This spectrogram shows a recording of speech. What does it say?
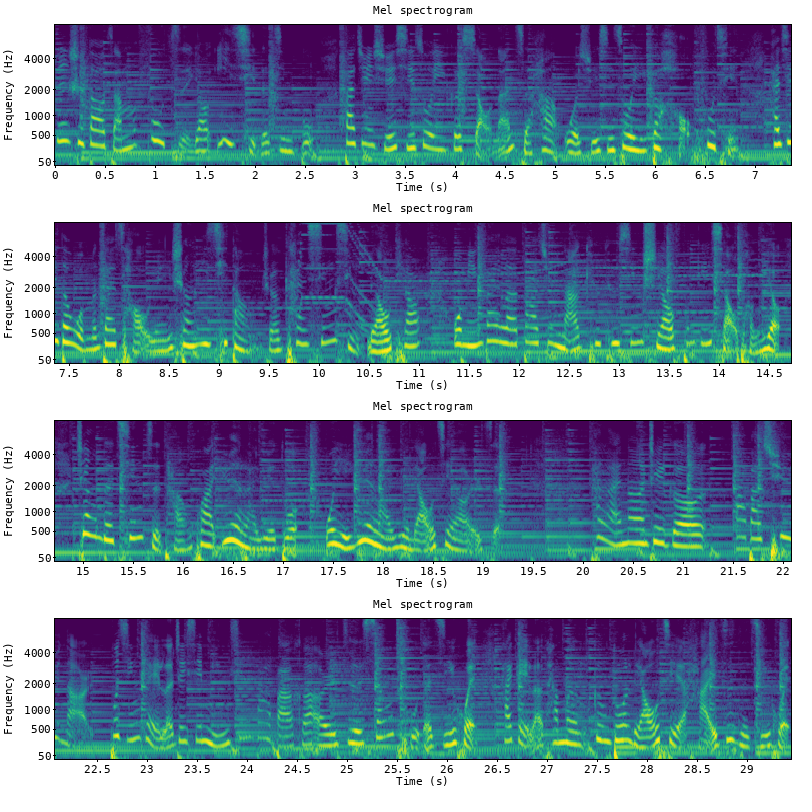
认识到咱们父子要一起的进步。大俊学习做一个小男子汉，我学习做一个好父亲。还记得我们在草原上一起挡。着看星星聊天儿，我明白了，大俊拿 QQ 星是要分给小朋友。这样的亲子谈话越来越多，我也越来越了解儿子。看来呢，这个《爸爸去哪儿》不仅给了这些明星爸爸和儿子相处的机会，还给了他们更多了解孩子的机会。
